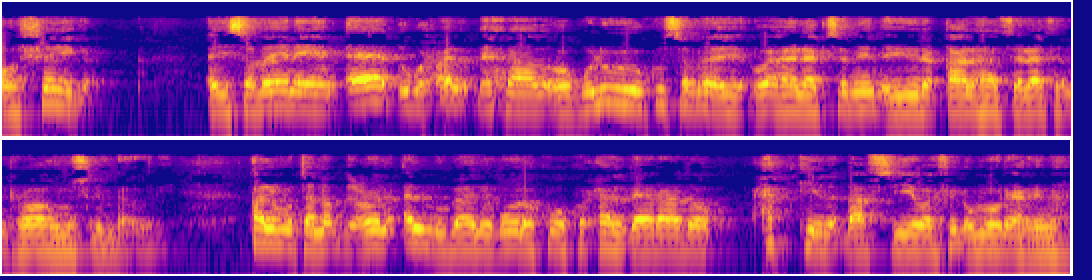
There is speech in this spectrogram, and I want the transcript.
oo shayga ay sameynayaan aada ugu xeel dheeraado oo quluwiga ku sameeyo waa halaagsameen ayuu yihi qaalaha halaatan rawaahu muslim baa wariyay almutanadicuuna almubaaliquuna kuwa ku xeel dheeraado xadkeeda dhaafsiiya waa fi lumuuri arrimaha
